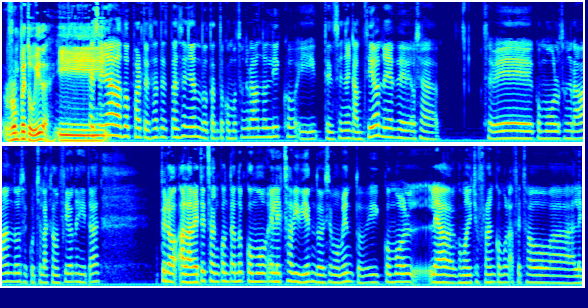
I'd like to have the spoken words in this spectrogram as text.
rompe tu vida y Te enseña las dos partes, o sea, te está enseñando tanto cómo están grabando el disco y te enseñan canciones, de, o sea, se ve cómo lo están grabando, se escuchan las canciones y tal, pero a la vez te están contando cómo él está viviendo ese momento y cómo le ha, como ha dicho Frank, cómo le ha afectado al,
